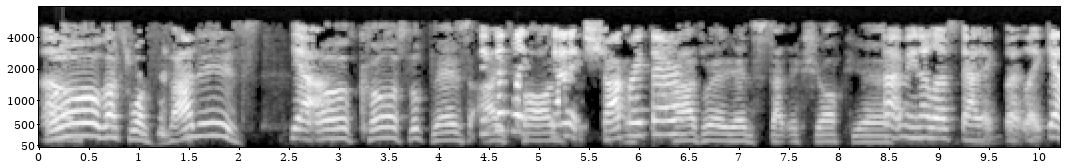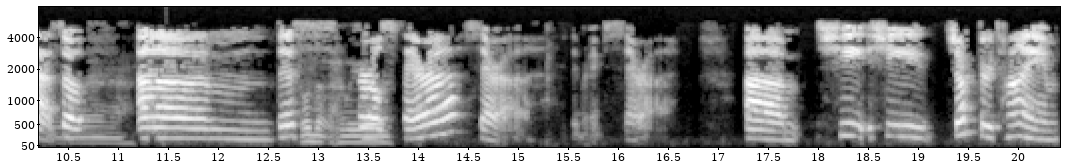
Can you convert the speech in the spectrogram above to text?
Um, oh, that's what that is. yeah. Of course, look, there's I think that's like static shock right there. hardware, yeah, and static shock, yeah. I mean, I love static, but like, yeah. So, Yeah. um, this Don't know who he girl is. Sarah, Sarah, I think her name's Sarah. Um, she she jumped through time,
